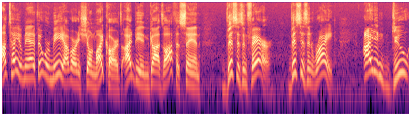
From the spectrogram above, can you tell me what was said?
I'll tell you, man, if it were me, I've already shown my cards, I'd be in God's office saying, This isn't fair. This isn't right. I didn't do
